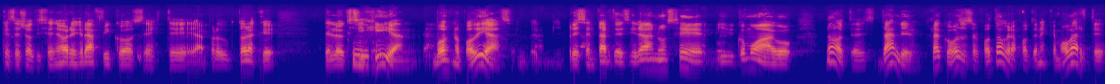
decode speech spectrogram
qué sé yo, diseñadores gráficos, este, a productoras que te lo exigían. Vos no podías presentarte y decir, ah, no sé, ¿y cómo hago? No, te, dale, flaco, vos sos el fotógrafo, tenés que moverte,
